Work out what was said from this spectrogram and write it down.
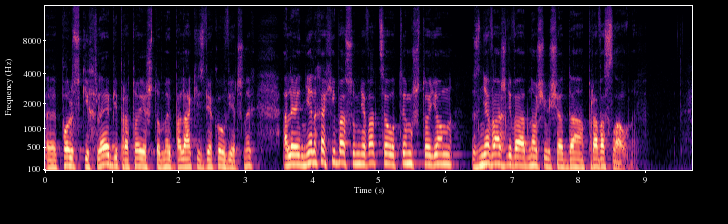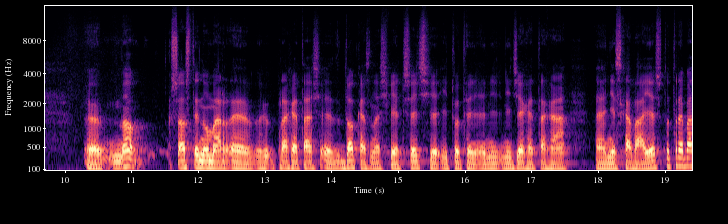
e, polski chleb i pra to, że my Polaki z wieków wiecznych, ale nie lcha chyba sumniować o tym, że on znieważliwie odnosił się do prawosławnych. E, no, szósty numer e, pracheta dokaz naświadczyć i tutaj niedziechę taka nie schawajesz, to trzeba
